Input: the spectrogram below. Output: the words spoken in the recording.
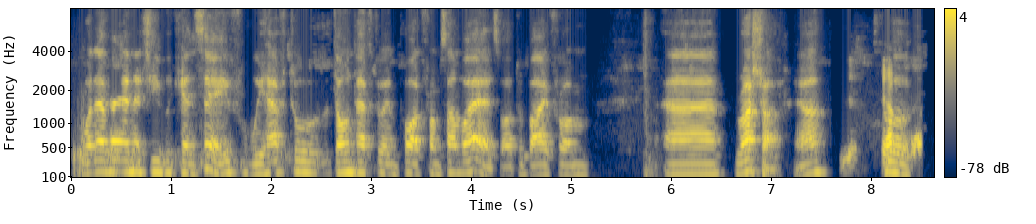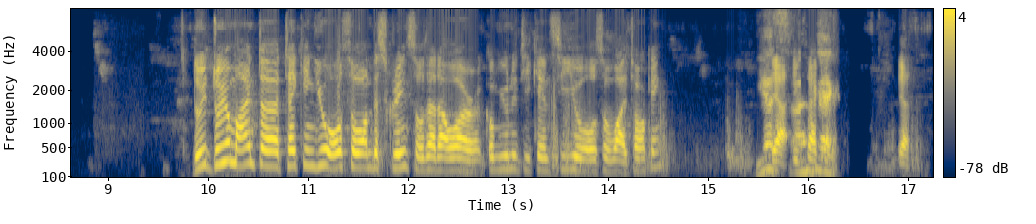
whatever energy we can save, we have to don't have to import from somewhere else or to buy from uh, Russia. Yeah. yeah. So, do, do you mind uh, taking you also on the screen so that our community can see you also while talking? Yes, yeah, exactly. Yes.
